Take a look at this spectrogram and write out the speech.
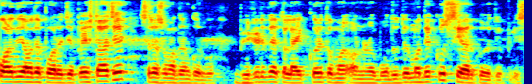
পরে দিয়ে আমাদের পরে যে পেজটা আছে, সেটা সমাধান করব। ভিডিওটি দেখে লাইক করে তোমার অন্যান্য বন্ধুদের মধ্যে একটু শেয়ার করে দিও প্লিজ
